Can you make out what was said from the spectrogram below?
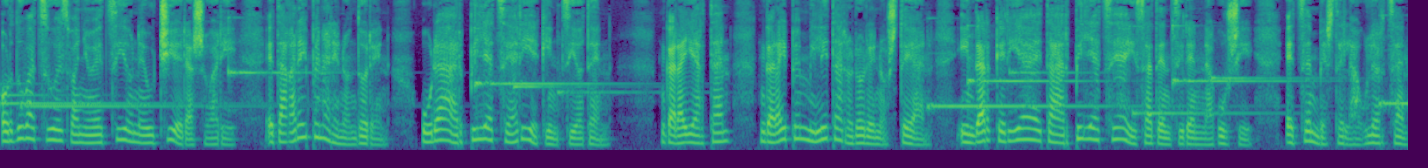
ordu batzu ez baino etzion eutxi erasoari eta garaipenaren ondoren ura arpilatzeari ekin zioten. Garai hartan, garaipen militar ororen ostean, indarkeria eta arpilatzea izaten ziren nagusi, etzen bestela ulertzen.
